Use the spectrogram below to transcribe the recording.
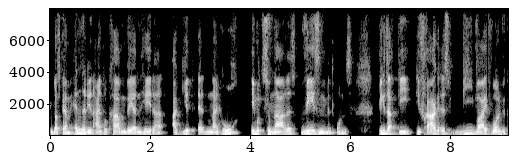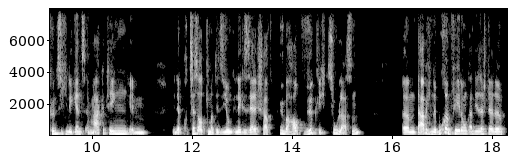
Und dass wir am Ende den Eindruck haben werden, hey, da agiert ein hoch emotionales Wesen mit uns. Wie gesagt, die, die Frage ist, wie weit wollen wir künstliche Intelligenz im Marketing, im in der Prozessautomatisierung in der Gesellschaft überhaupt wirklich zulassen. Ähm, da habe ich eine Buchempfehlung an dieser Stelle.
